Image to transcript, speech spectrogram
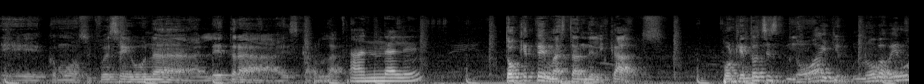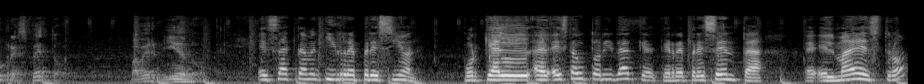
eh, como si fuese una letra escarlata. Ándale. Toque temas tan delicados. Porque entonces no hay, no va a haber un respeto, va a haber miedo. Exactamente, y represión. Porque al, esta autoridad que, que representa eh, el maestro,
